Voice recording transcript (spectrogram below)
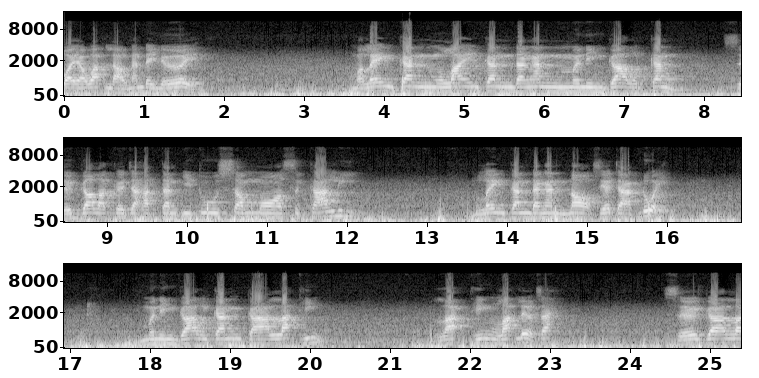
วัยวะเหล่านั้นได้เลย melainkan melainkan dengan meninggalkan segala kejahatan itu semua sekali melainkan dengan นอกเสียจากด้วย meninggalkan การละทิ้ง ละทิ้งละเลิกซะ segala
